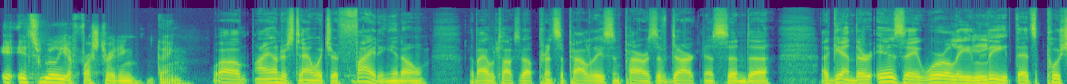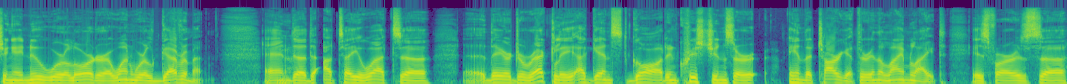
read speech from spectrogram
it, it's really a frustrating thing. Well, I understand what you're fighting. You know, the Bible talks about principalities and powers of darkness. And uh, again, there is a world elite that's pushing a new world order, a one world government. And yeah. uh, I'll tell you what, uh, they are directly against God, and Christians are in the target. They're in the limelight as far as uh,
